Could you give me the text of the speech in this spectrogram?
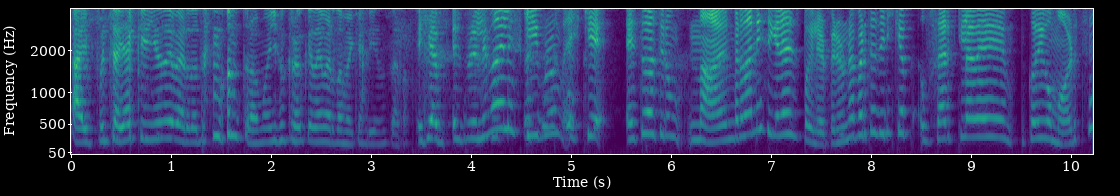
Ay, pucha, ya que yo de verdad tengo un trauma, yo creo que de verdad me quedaría encerrado. El problema del escape room es que esto va a ser un... No, en verdad ni siquiera es spoiler, pero en una parte tenés que usar clave código Morse.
